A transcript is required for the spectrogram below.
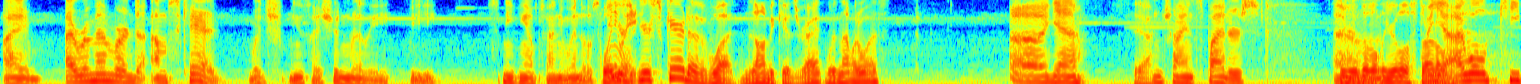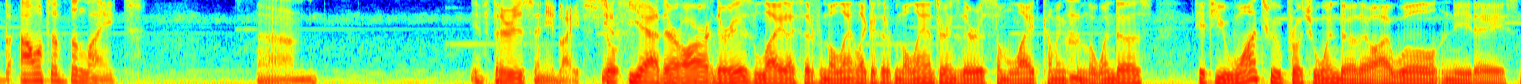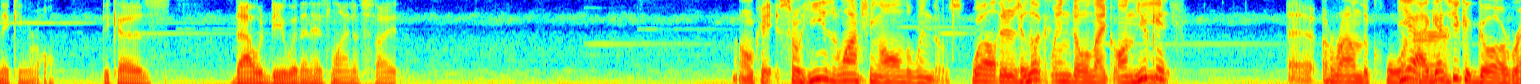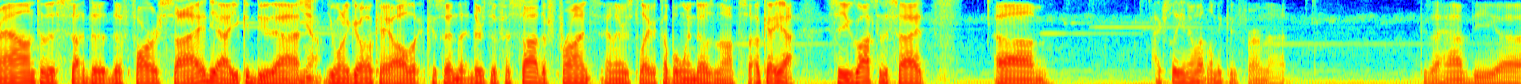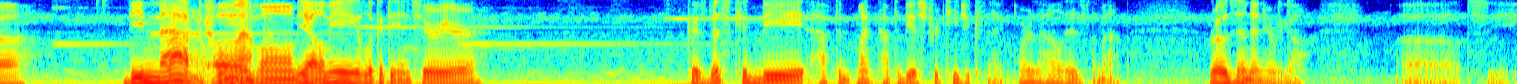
I I remembered I'm scared, which means I shouldn't really be sneaking up to any windows. well, anyway, you're you're scared of what zombie kids, right? Wasn't that what it was? Uh, yeah, Yeah. and giant spiders. So you're a little Um, you're a little startled. yeah, I will keep out of the light. Um, if there is any light. So yes. yeah, there are there is light. I said from the lan- like I said from the lanterns, there is some light coming from Mm. the windows. If you want to approach a window, though, I will need a sneaking roll because that would be within his line of sight. Okay, so he's watching all the windows. Well, There's no look, window like on you the can uh, around the corner. yeah, I guess you could go around to the si- the the far side. Yeah, you could do that. Yeah. you want to go okay, all because then there's the facade, the front, and there's like a couple windows and the side. Okay, yeah. So you go off to the side. Um, actually, you know what? Let me confirm that because I have the uh, the map Actual of map? um. Yeah, let me look at the interior because this could be have to might have to be a strategic thing. Where the hell is the map? Roads End, and here we go. Uh, let's see.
